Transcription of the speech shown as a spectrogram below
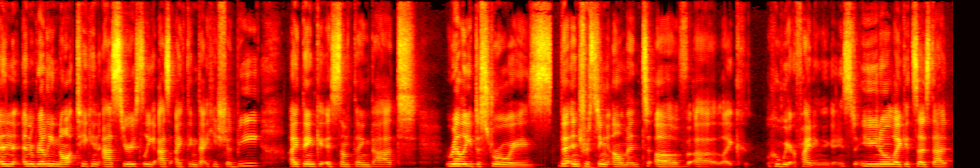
and, and really not taken as seriously as I think that he should be, I think is something that really destroys the interesting element of uh, like who we are fighting against. You know, like it says that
